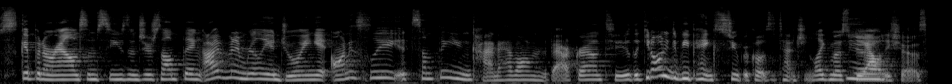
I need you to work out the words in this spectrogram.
skipping around some seasons or something. I've been really enjoying it. Honestly, it's something you can kind of have on in the background too. Like you don't need to be paying super close attention, like most Yeah. reality shows.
